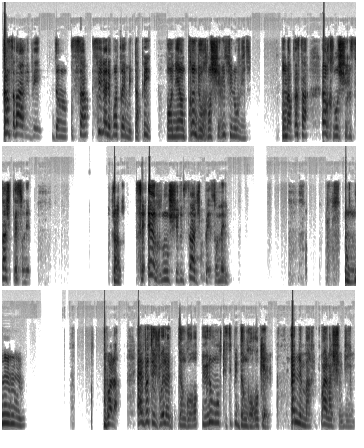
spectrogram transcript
Quand ça va arriver dans ça, Sylvia n'est pas en train de me taper. On est en train de renchérir sur nos vies. On appelle ça un renchérissage personnel. C'est un renchérissage personnel. Mhm. Voilà. Elle veut te jouer le dangoro. Je lui montre que c'est plus dangoro qu'elle. Elle ne m'arrive pas à la cheville.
